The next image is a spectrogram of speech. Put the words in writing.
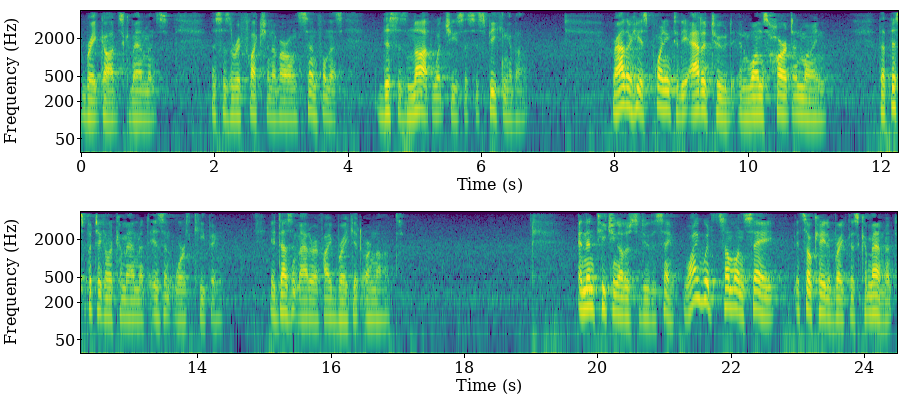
break God's commandments. This is a reflection of our own sinfulness. This is not what Jesus is speaking about. Rather, he is pointing to the attitude in one's heart and mind that this particular commandment isn't worth keeping. It doesn't matter if I break it or not. And then teaching others to do the same. Why would someone say it's okay to break this commandment?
